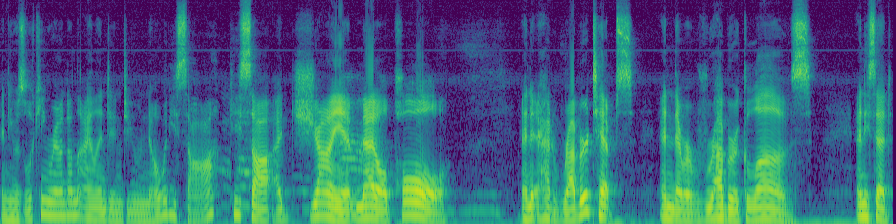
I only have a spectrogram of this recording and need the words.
And he was looking around on the island, and do you know what he saw? He saw a giant metal pole. And it had rubber tips, and there were rubber gloves. And he said,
